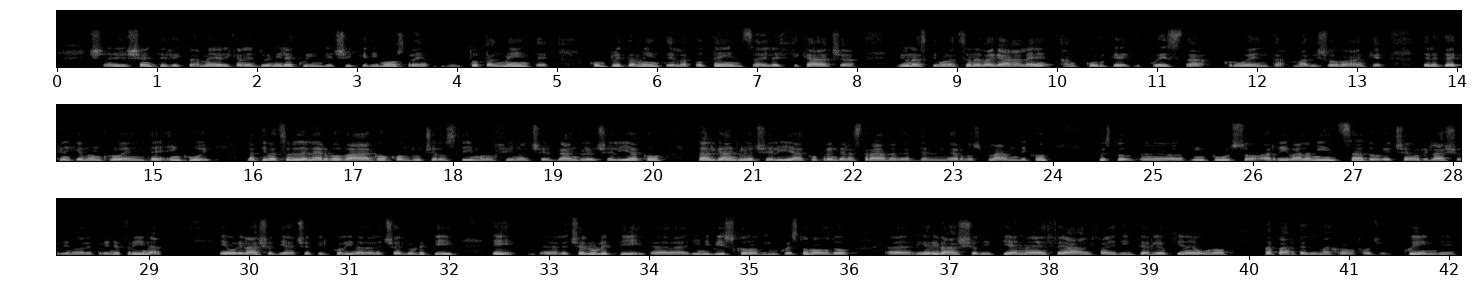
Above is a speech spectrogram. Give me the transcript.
eh, Scientific America nel 2015 che dimostra mm, totalmente, completamente la potenza e l'efficacia di una stimolazione vagale, ancorché questa cruenta, ma vi sono anche delle tecniche non cruente, in cui l'attivazione del nervo vago conduce lo stimolo fino al ganglio celiaco, dal ganglio celiaco prende la strada del nervo splandico, questo eh, impulso arriva alla milza dove c'è un rilascio di norepinefrina e un rilascio di acetilcolina dalle cellule T e eh, le cellule T eh, inibiscono in questo modo eh, il rilascio di TNF-alfa e di interleuchina 1 da parte dei macrofagi. Quindi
